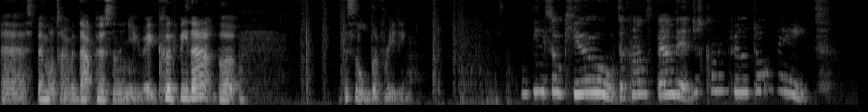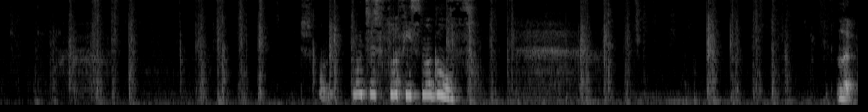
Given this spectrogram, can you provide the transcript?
uh, spend more time with that person than you. It could be that, but this is a love reading. Being so cute. I can't stand it. Just come in through the door, mate. Just want, want his fluffy snuggles. Look,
